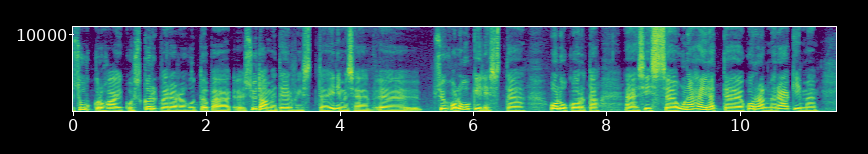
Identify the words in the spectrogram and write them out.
suhkruhaigust, kõrgvererõhutõbe, südametervist, inimese äh, psühholoogilist olukorda, siis unehäirete korral me räägime äh,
